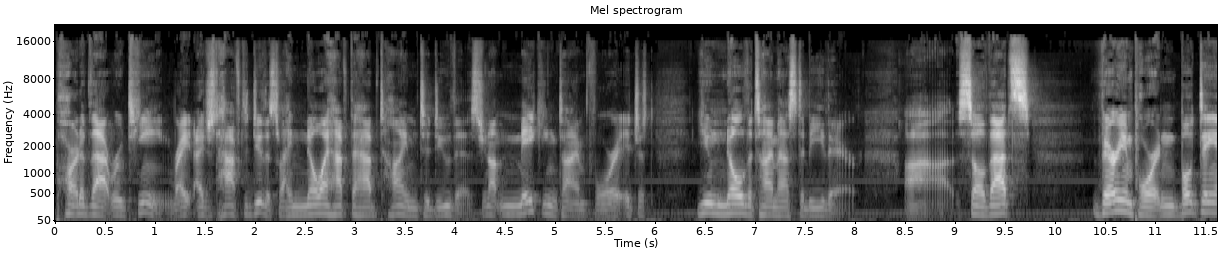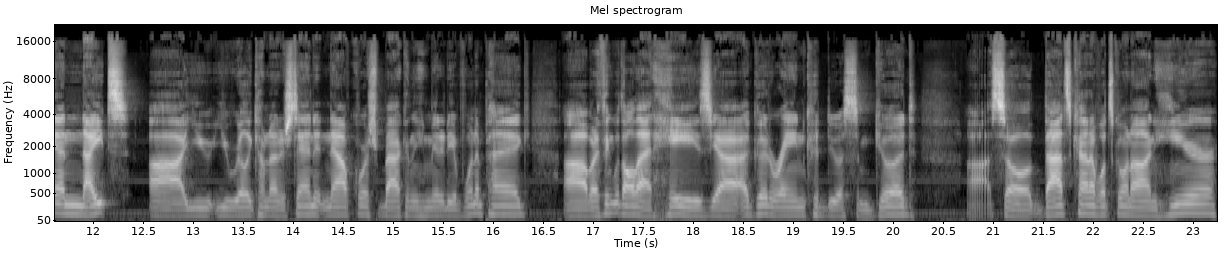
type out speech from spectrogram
part of that routine, right? I just have to do this. So I know I have to have time to do this. You're not making time for it. It just you know the time has to be there. Uh, so that's very important, both day and night. Uh, you you really come to understand it. Now, of course, we're back in the humidity of Winnipeg. Uh, but I think with all that haze, yeah, a good rain could do us some good. Uh, so that's kind of what's going on here.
